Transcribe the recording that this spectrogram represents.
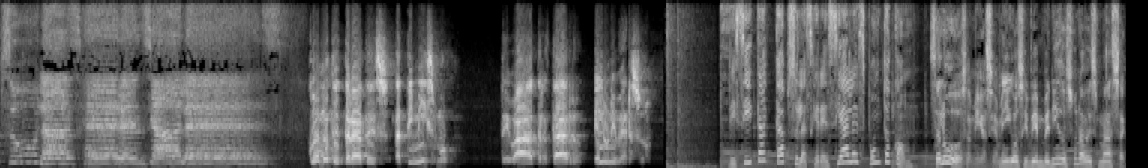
Cápsulas gerenciales. Cómo te trates a ti mismo, te va a tratar el universo. Visita cápsulasgerenciales.com. Saludos amigas y amigos y bienvenidos una vez más a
